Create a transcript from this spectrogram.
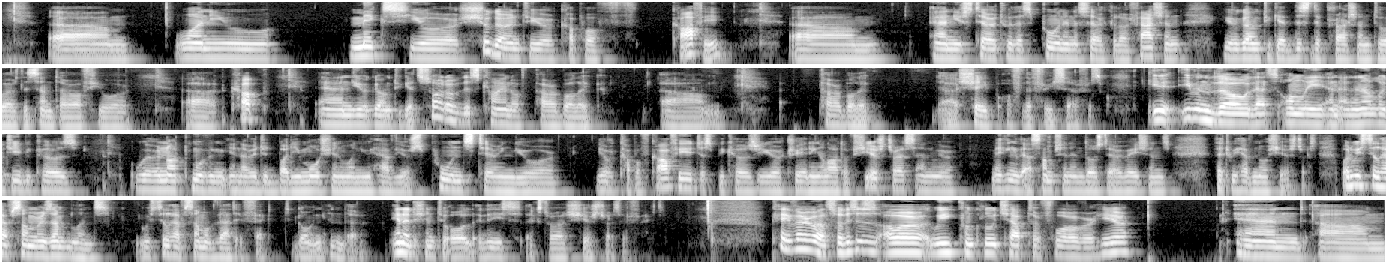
um, when you mix your sugar into your cup of coffee um, and you stir it with a spoon in a circular fashion you're going to get this depression towards the center of your uh, cup and you're going to get sort of this kind of parabolic um, parabolic uh, shape of the free surface. Even though that's only an, an analogy because we're not moving in a rigid body motion when you have your spoon stirring your your cup of coffee just because you're creating a lot of shear stress and we're making the assumption in those derivations that we have no shear stress. But we still have some resemblance. We still have some of that effect going in there in addition to all these extra shear stress effects okay very well. So this is our we conclude chapter four over here. And um,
